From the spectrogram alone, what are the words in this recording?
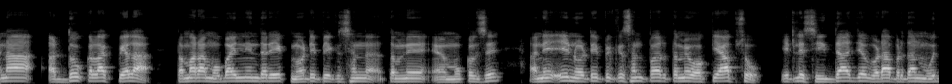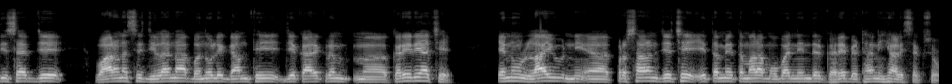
એના અડધો કલાક પહેલાં તમારા મોબાઈલની અંદર એક નોટિફિકેશન તમને મોકલશે અને એ નોટિફિકેશન પર તમે ઓકે આપશો એટલે સીધા જ વડાપ્રધાન મોદી સાહેબ જે વારાણસી જિલ્લાના બનોલી ગામથી જે કાર્યક્રમ કરી રહ્યા છે, એનું લાઈવ પ્રસારણ જે છે એ તમે તમારા મોબાઈલની અંદર ઘરે બેઠા નિહાળી શકશો.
